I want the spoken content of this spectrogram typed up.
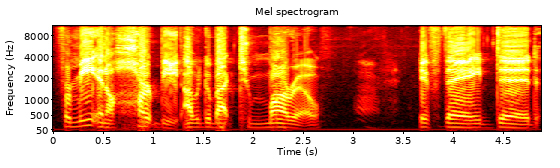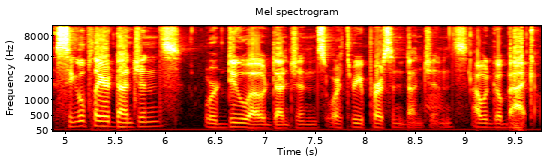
for me in a heartbeat, I would go back tomorrow if they did single player dungeons or duo dungeons or three person dungeons. I would go back.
